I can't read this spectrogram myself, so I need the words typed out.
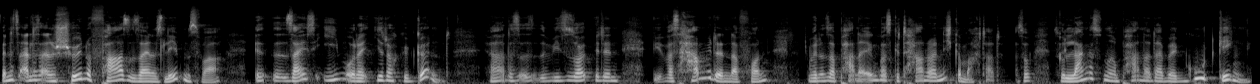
Wenn es alles eine schöne Phase seines Lebens war, äh, sei es ihm oder ihr doch gegönnt. Ja, das ist, wieso sollten wir denn, was haben wir denn davon, wenn unser Partner irgendwas getan oder nicht gemacht hat? Also, solange es unserem Partner dabei gut ging,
